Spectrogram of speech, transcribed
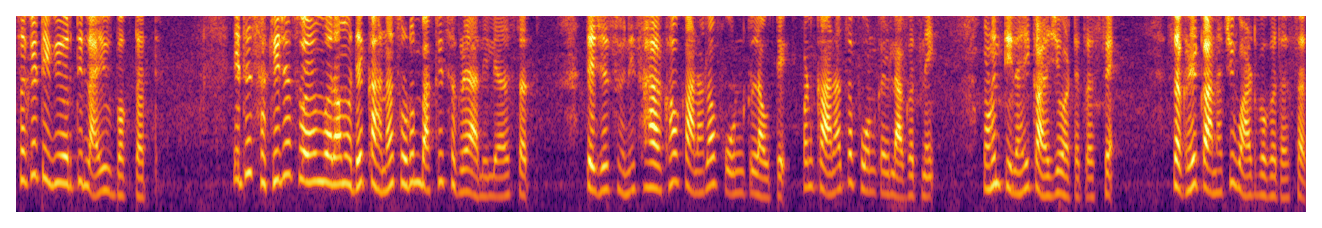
सगळे टी व्हीवरती लाईव्ह बघतात. इथे सखीच्या स्वयंवरामध्ये काना सोडून बाकी सगळे आलेले असतात. तेजस्विनी सारखा कानाला फोन लावते पण कानाचा फोन काही लागत नाही म्हणून तिलाही काळजी वाटत असते. सगळे कानाची वाट बघत असतात.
